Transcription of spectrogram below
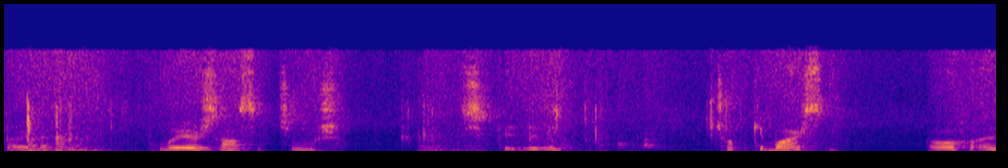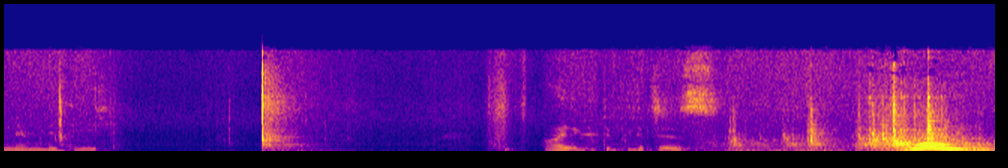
Şöyle. Buyursan saçımır. Teşekkür ederim. Çok kibarsın. Oh önemli değil. Haydi gidebiliriz. Oo.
